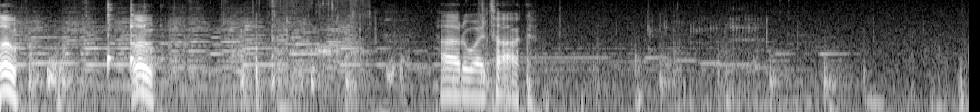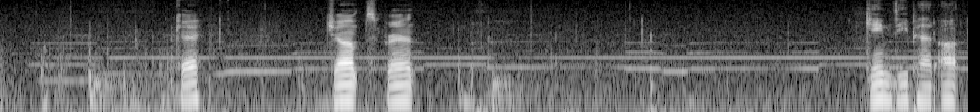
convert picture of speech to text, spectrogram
Hello. Hello. How do I talk? Okay. Jump, sprint. Game D-pad up.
